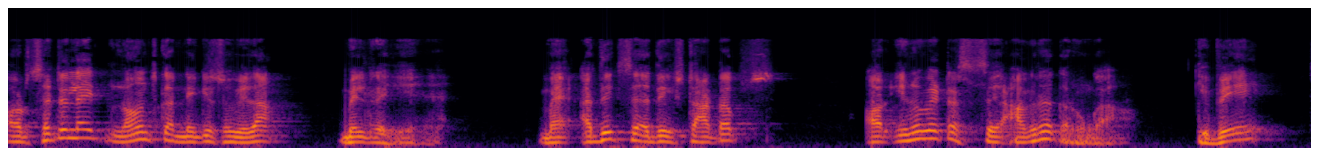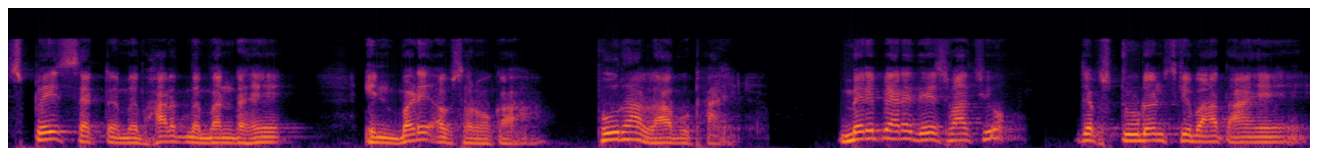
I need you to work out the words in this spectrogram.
और सैटेलाइट लॉन्च करने की सुविधा मिल रही है। मैं अधिक से अधिक स्टार्टअप्स और इनोवेटर्स से आग्रह करूँगा कि वे स्पेस सेक्टर में भारत में बन रहे इन बड़े अवसरों का पूरा लाभ उठाएँ। मेरे प्यारे देशवासियों, जब स्टूडेंट्स की बात आए,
